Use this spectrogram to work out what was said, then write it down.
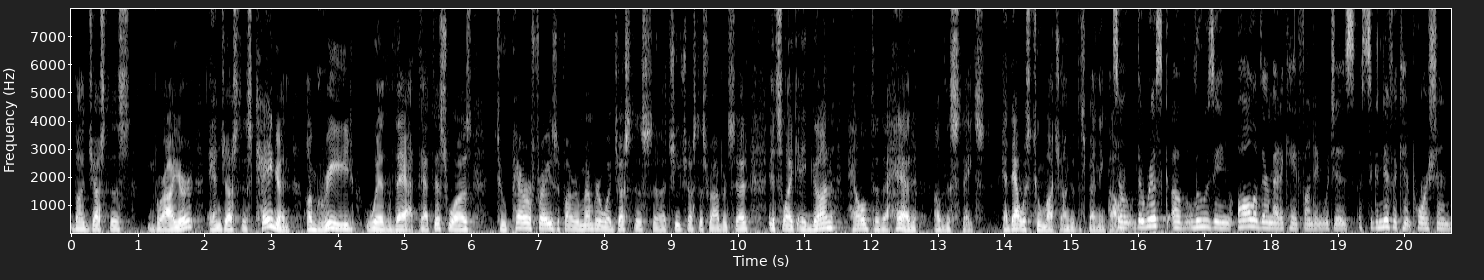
but Justice Breyer and Justice Kagan agreed with that. That this was, to paraphrase, if I remember what Justice uh, Chief Justice Roberts said, it's like a gun held to the head of the states. And that was too much under the spending power. So the risk of losing all of their Medicaid funding, which is a significant portion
